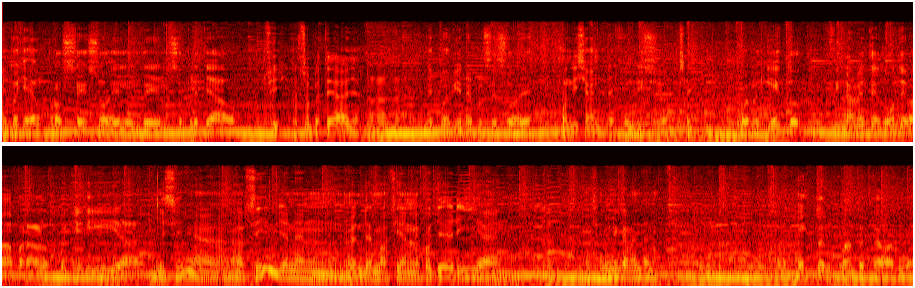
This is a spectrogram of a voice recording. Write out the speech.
Esto ya es un proceso, el del sopleteado. Sí, el sopleteado ya. Ajá. Después viene el proceso de... Fundición ya. De fundición. Sí. Bueno, ¿y esto finalmente dónde va a parar? ¿La joyería? Y sí, así vienen, vendemos así en la joyería, en... así únicamente no. ¿Esto en cuánto está evaluado?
